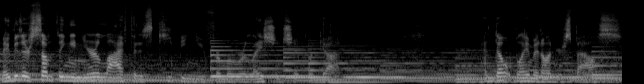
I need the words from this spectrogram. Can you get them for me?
Maybe there's something in your life that is keeping you from a relationship with God. And don't blame it on your spouse.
